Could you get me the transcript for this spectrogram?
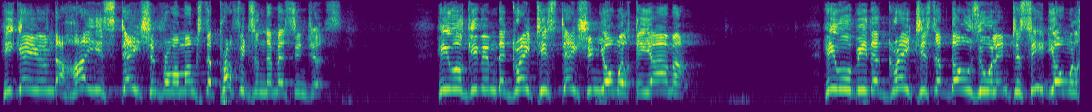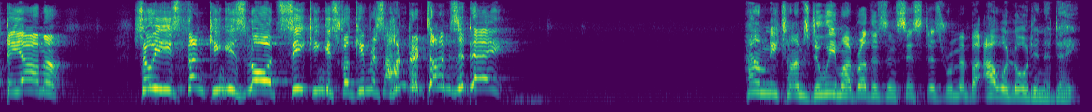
He gave him the highest station from amongst the prophets and the messengers. He will give him the greatest station Yawm al Qiyamah. He will be the greatest of those who will intercede Yawm al Qiyamah. So he is thanking his Lord, seeking his forgiveness a hundred times a day. How many times do we, my brothers and sisters, remember our Lord in a day?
